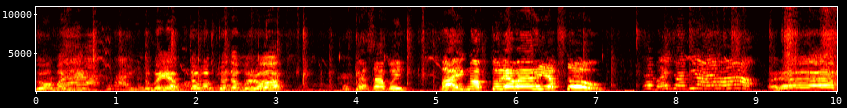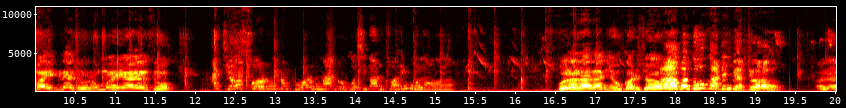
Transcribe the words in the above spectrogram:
જો પછી તો ભાઈ હપ્તો બપ્તો તો ભરો. હું કેસા ભાઈ? બાઈક નો હપ્તો? લેવા અહીં હપ્તો અરે આ બાઈક ને શોરૂમમાં અહીં આવ્યો છું બોલો લાલાજી શું કરશો હવે? આ બધું કાઢીને બેઠો અરે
